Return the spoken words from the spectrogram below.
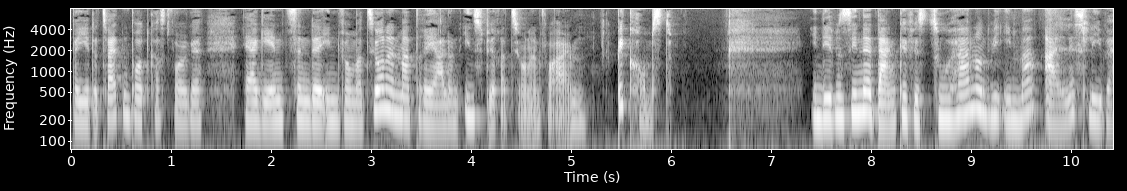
bei jeder zweiten Podcast-Folge ergänzende Informationen, Material und Inspirationen vor allem bekommst. In diesem Sinne danke fürs Zuhören und wie immer alles Liebe.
